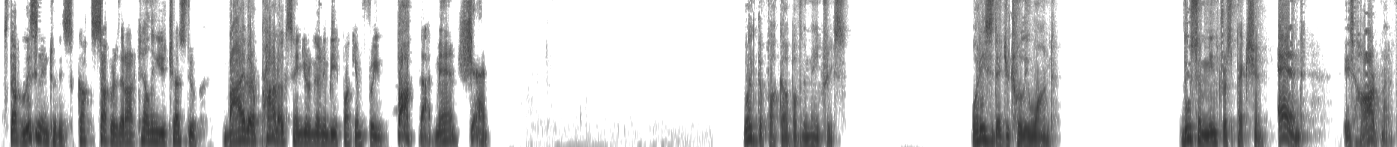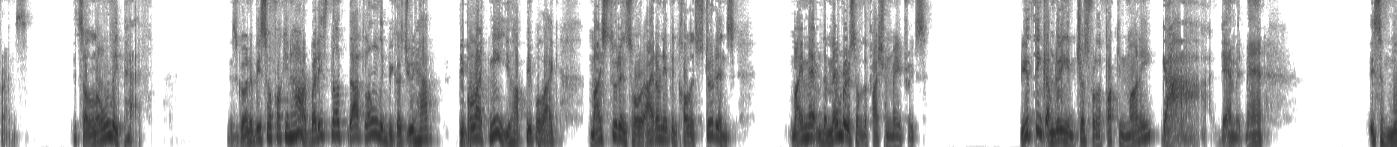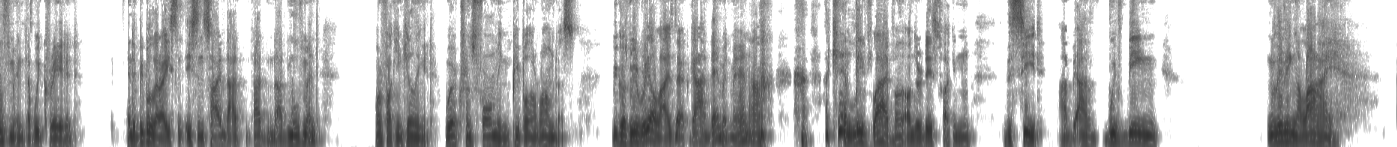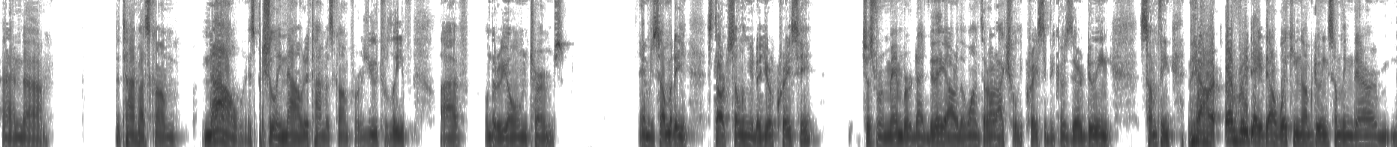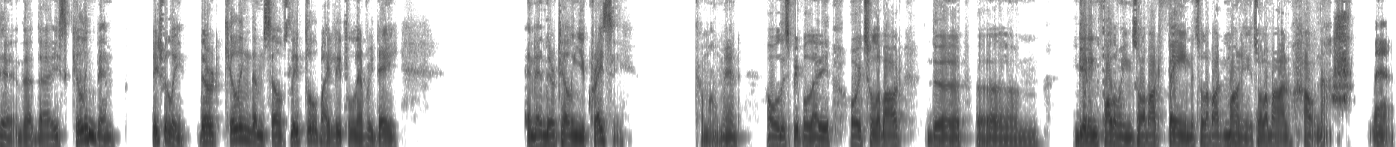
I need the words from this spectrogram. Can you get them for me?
Stop listening to these suckers that are telling you just to buy their products and you're going to be fucking free. Fuck that, man. Shit. Wake the fuck up of the matrix. What is it that you truly want? Do some introspection. And it's hard, my friends. It's a lonely path. It's going to be so fucking hard, but it's not that lonely because you have people like me. You have people like my students, or I don't even call it students my mem- the members of the fashion matrix do you think i'm doing it just for the fucking money? God damn it man. It's a movement that we created. And the people that are is inside that that that movement we're fucking killing it. We're transforming people around us. Because we realize that god damn it man uh, i can't live life under this fucking deceit. I've, I've, we've been living a lie. And uh, the time has come now, especially now, the time has come for you to live life under your own terms. And if somebody starts telling you that you're crazy, just remember that they are the ones that are actually crazy because they're doing something. They are every day. They are waking up doing something that are that, that is killing them. Literally, they're killing themselves little by little every day, and then they're telling you crazy. Come on, man! All these people that oh, it's all about the um, getting following. It's all about fame. It's all about money. It's all about how, nah, man,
